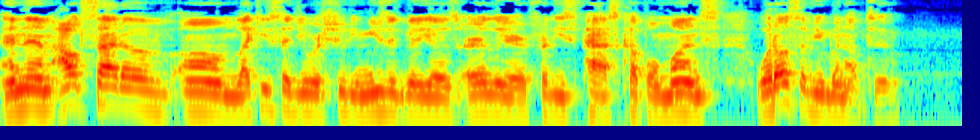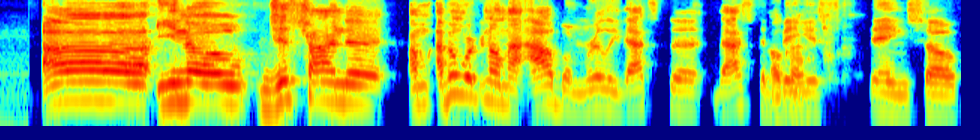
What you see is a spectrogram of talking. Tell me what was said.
And then outside of um like you said you were shooting music videos earlier for these past couple months, what else have you been up to? Uh, you know, just trying to. i have been working on my album. Really, that's the that's the okay. biggest thing. So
